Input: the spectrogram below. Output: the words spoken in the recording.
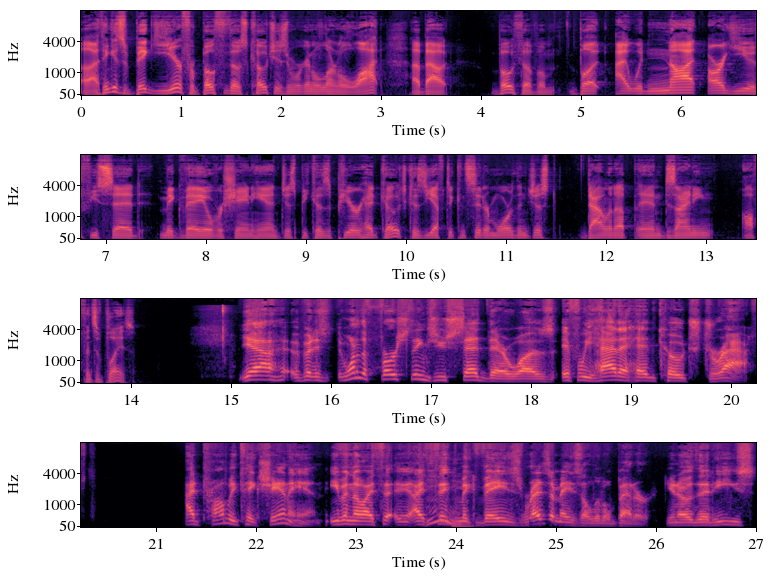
uh, I think it's a big year for both of those coaches, and we're going to learn a lot about both of them. But I would not argue if you said McVay over Shanahan just because of pure head coach, because you have to consider more than just dialing up and designing offensive plays. Yeah, but one of the first things you said there was if we had a head coach draft, I'd probably take Shanahan, even though I th- I think mm. McVay's resume is a little better. You know that he's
